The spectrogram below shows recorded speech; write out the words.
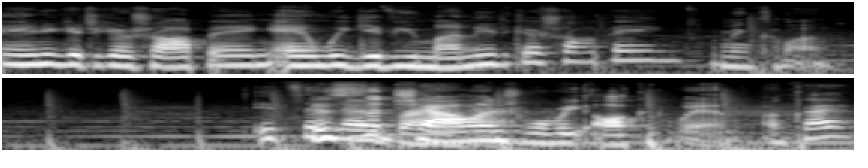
and you get to go shopping, and we give you money to go shopping. I mean, come on. It's a This is a no-brainer. challenge where we all could win. Okay.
